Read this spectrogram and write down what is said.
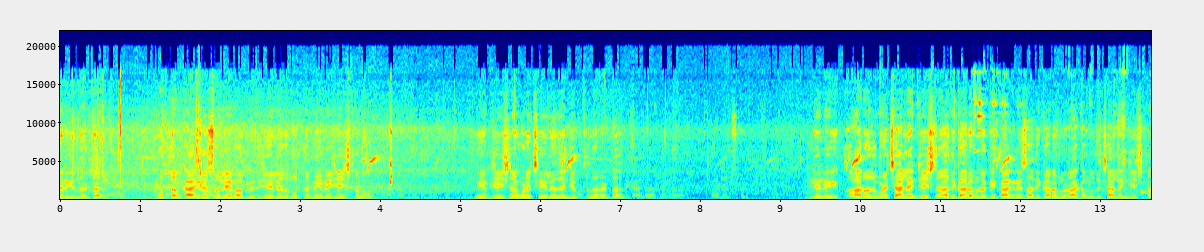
జరిగిందంట. మొత్తం కాంగ్రెస్ వాళ్ళు ఏం అభివృద్ధి చేయలేదు మొత్తం మేమే చేసినాము. మేము చేసినా కూడా చేయలేదని చెప్తున్నారంట. నేను ఆ రోజు కూడా ఛాలెంజ్ చేసిన అధికారంలోకి కాంగ్రెస్ అధికారంలో రాకముందు ఛాలెంజ్ చేసిన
